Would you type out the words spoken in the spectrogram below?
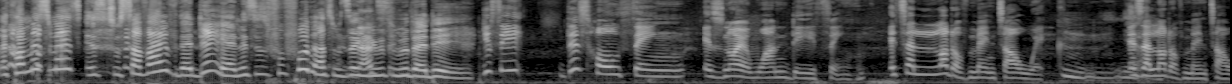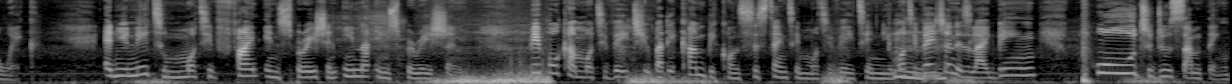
the commitment is to survive the day, and it is fufu that will take That's you it. through the day. You see, this whole thing is not a one day thing. It's a lot of mental work. Mm, it's yeah. a lot of mental work. And you need to motivate, find inspiration, inner inspiration. People can motivate you, but they can't be consistent in motivating you. Mm. Motivation is like being pulled to do something.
